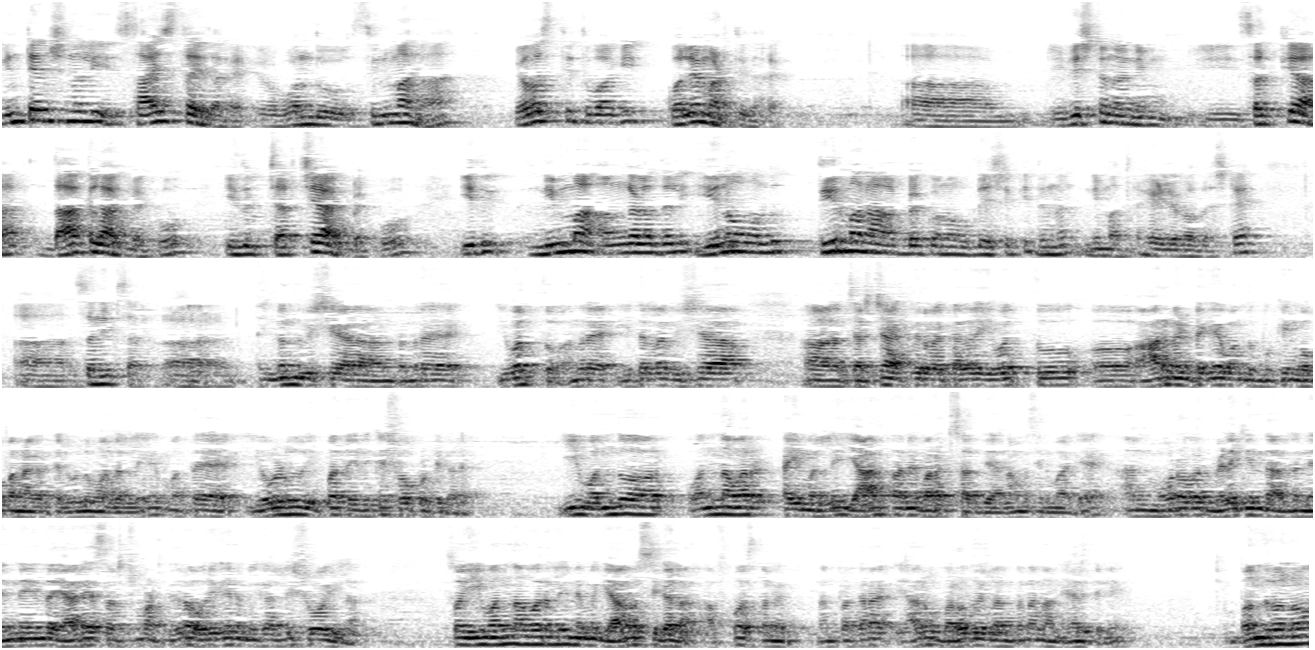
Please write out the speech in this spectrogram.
ಇಂಟೆನ್ಷನಲಿ ಸಾಯಿಸ್ತಾ ಇದ್ದಾರೆ. ಒಂದು ಸಿನಿಮಾನ ವ್ಯವಸ್ಥಿತವಾಗಿ ಕೊಲೆ ಮಾಡ್ತಿದ್ದಾರೆ. ಆ, ಇದಿಷ್ಟನ್ನ ನಿಮ್ ಈ ಸತ್ಯ ದಾಖಲಾಗಬೇಕು. ಇದು ಚರ್ಚೆ ಆಗ್ಬೇಕು. ಇದು ನಿಮ್ಮ ಅಂಗಳದಲ್ಲಿ ಏನೋ ಒಂದು ತೀರ್ಮಾನ ಆಗ್ಬೇಕು ಅನ್ನೋ ಉದ್ದೇಶಕ್ಕೆ ಇದನ್ನ ನಿಮ್ಮ ಹತ್ರ ಹೇಳಿರೋದಷ್ಟೇ. ಸಂದೀಪ್ ಸರ್ ಇನ್ನೊಂದು ವಿಷಯ ಅಂತಂದ್ರೆ ಇವತ್ತು, ಅಂದ್ರೆ ಇದೆಲ್ಲ ವಿಷಯ ಚರ್ಚೆ ಆಗ್ತಿರ್ಬೇಕಾದ್ರೆ ಇವತ್ತು ಆರು ಗಂಟೆಗೆ ಒಂದು ಬುಕಿಂಗ್ ಓಪನ್ ಆಗುತ್ತೆ ಲುಲು ಮಾಲ್ ಅಲ್ಲಿ ಮತ್ತೆ ಏಳು ಇಪ್ಪತ್ತೈದಕ್ಕೆ ಶೋ ಕೊಟ್ಟಿದ್ದಾರೆ. ಈ ಒಂದು ಅವರ್ ಒನ್ ಅವರ್ ಟೈಮ್ ಅಲ್ಲಿ ಯಾರು ತಾನೇ ಬರಕ್ ಸಾಧ್ಯ ನಮ್ಮ ಸಿನಿಮಾಗೆ? ಅಂಡ್ ಮೋರ್ ಅವರ್ ಬೆಳಗಿಂದ ಅಂದ್ರೆ ನಿನ್ನೆಯಿಂದ ಯಾರೇ ಸರ್ಚ್ ಮಾಡ್ತಿದ್ರು, ಅವರಿಗೆ ನಮಗೆ ಅಲ್ಲಿ ಶೋ ಇಲ್ಲ. ಸೊ ಈ ಒನ್ ಅವರ್ ಅಲ್ಲಿ ನಿಮಗೆ ಯಾರು ಸಿಗಲ್ಲ. ಅಫ್ಕೋರ್ಸ್ ನಮಗೆ ನನ್ನ ಪ್ರಕಾರ ಯಾರು ಬರೋದಿಲ್ಲ ಅಂತ ನಾನು ಹೇಳ್ತೀನಿ. ಬಂದ್ರು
